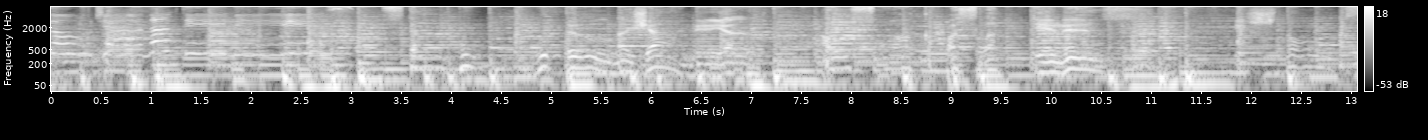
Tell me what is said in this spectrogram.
gaudžia naktimis. Stebuklų pilna žemėje, alsuok paslaptimis. Iš tos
